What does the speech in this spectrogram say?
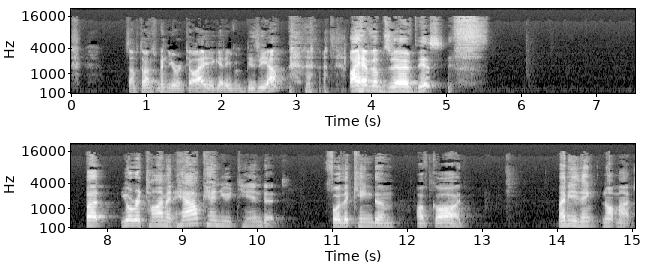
sometimes when you retire, you get even busier. I have observed this. But your retirement, how can you tend it for the kingdom of God? Maybe you think, not much.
